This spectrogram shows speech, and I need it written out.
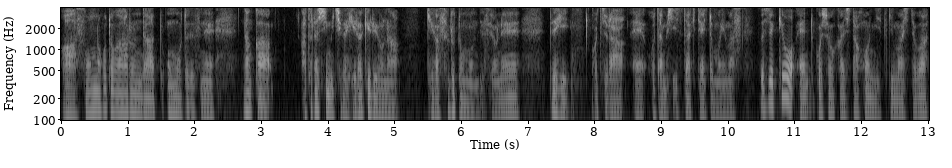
ああそんなことがあるんだと思うとですねなんか新しい道が開けるような気がすると思うんですよね。是非こちら、えー、お試しいただきたいと思います。そして今日、えー、ご紹介した本につきましては、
